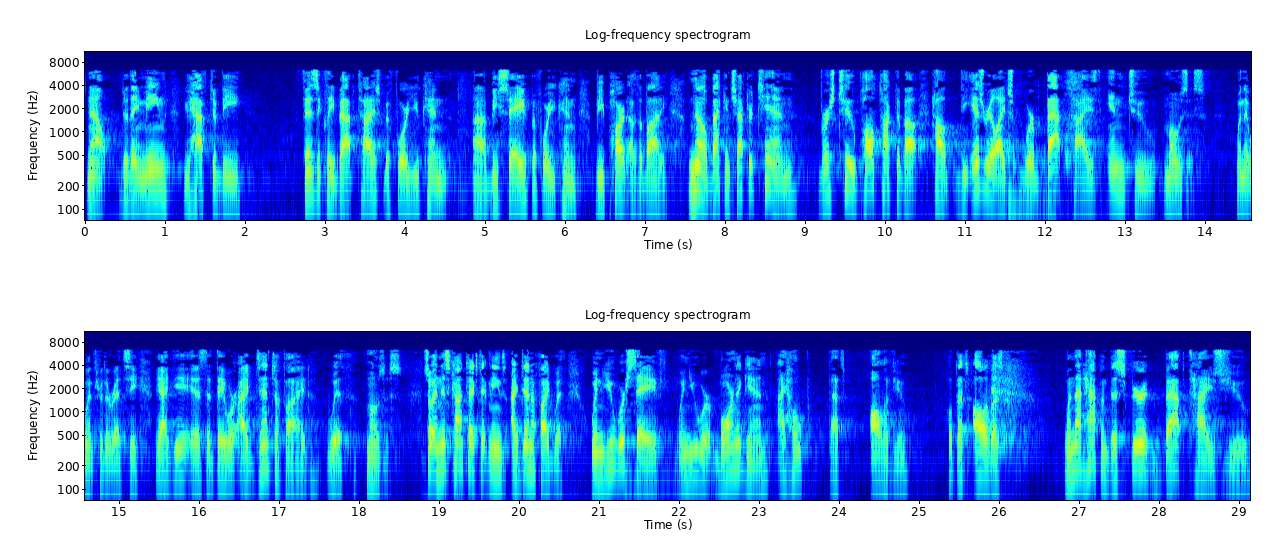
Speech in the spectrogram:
Now, do they mean you have to be physically baptized before you can uh, be saved, before you can be part of the body. No, back in chapter 10, verse 2, Paul talked about how the Israelites were baptized into Moses when they went through the Red Sea. The idea is that they were identified with Moses. So in this context, it means identified with. When you were saved, when you were born again, I hope that's all of you. Hope that's all of us. When that happened, the Spirit baptized you,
